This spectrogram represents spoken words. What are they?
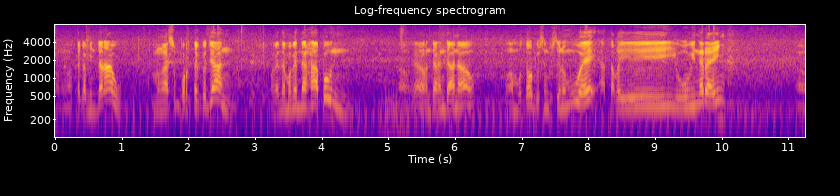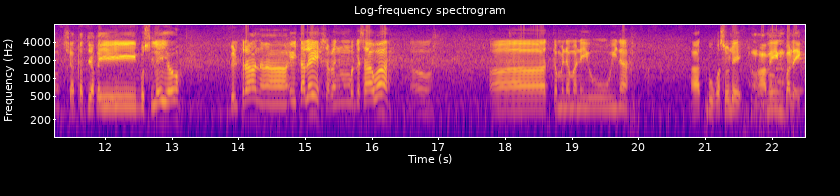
Ang mga taga Mindanao. Ang mga supporter ko dyan. Magandang magandang hapon. Oh, yan, handa-handa na oh. Mga motor gustong gusto na umuwi at ako'y uuwi na rin. Oh, shoutout dyan kay Boss Leo Beltran na Italy sa kanyang mag-asawa. Oh. At kami naman ay uuwi na. At bukas uli ang aming balik.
